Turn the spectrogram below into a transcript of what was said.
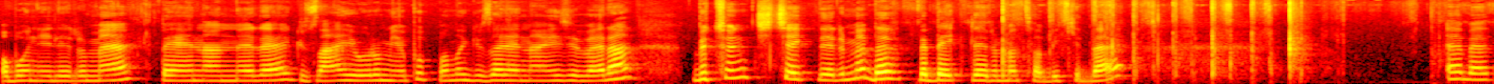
abonelerime, beğenenlere, güzel yorum yapıp bana güzel enerji veren bütün çiçeklerime ve bebeklerime tabii ki de. Evet.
